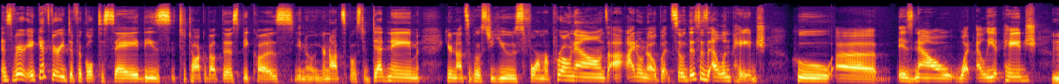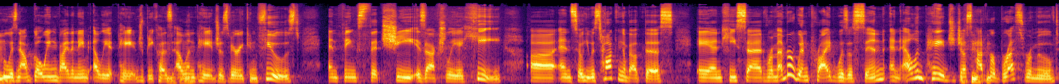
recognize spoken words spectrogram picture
it's very it gets very difficult to say these to talk about this because you know you're not supposed to dead name, you're not supposed to use former pronouns. I, I don't know, but so this is Ellen Page. Who uh, is now what Elliot Page, who is now going by the name Elliot Page because Ellen Page is very confused and thinks that she is actually a he. Uh, and so he was talking about this, and he said, Remember when pride was a sin? And Ellen Page just had her breasts removed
